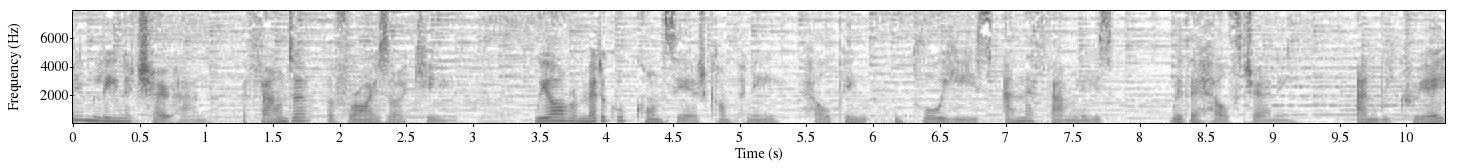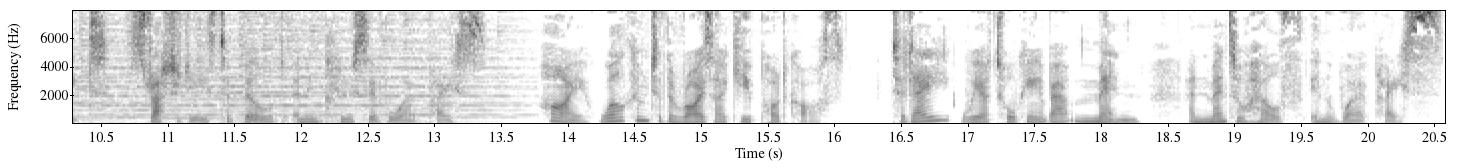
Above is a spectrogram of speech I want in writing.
am Lena Chohan, the founder of Rise IQ. We are a medical concierge company helping employees and their families with their health journey, and we create strategies to build an inclusive workplace. Hi, welcome to the Rise IQ podcast. Today we are talking about men and mental health in the workplace.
